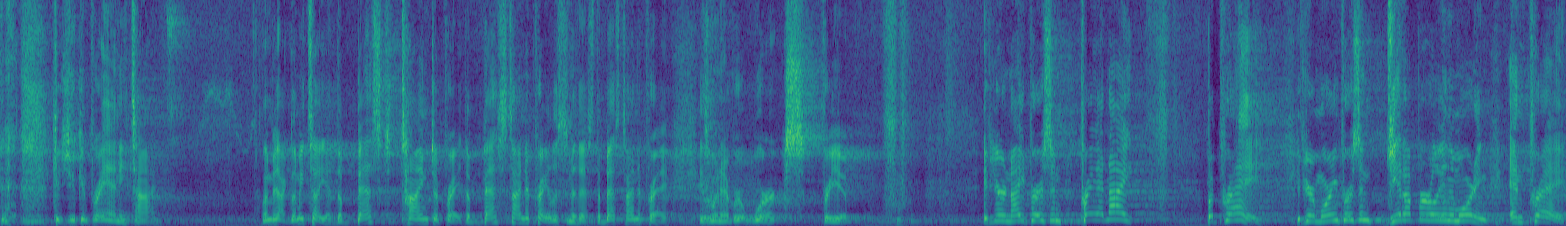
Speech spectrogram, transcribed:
because you can pray anytime. Let me, let me tell you, the best time to pray, the best time to pray, listen to this, the best time to pray is whenever it works for you. If you're a night person, pray at night, but pray. If you're a morning person, get up early in the morning and pray.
